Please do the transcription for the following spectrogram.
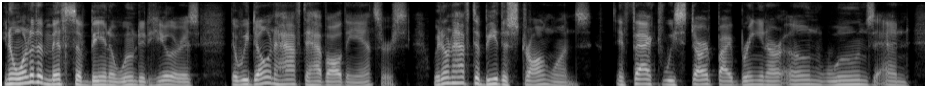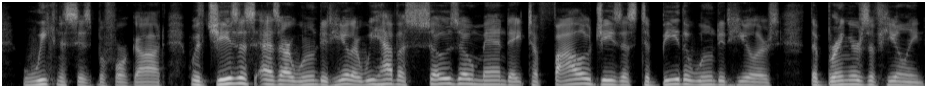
You know, one of the myths of being a wounded healer is that we don't have to have all the answers. We don't have to be the strong ones. In fact, we start by bringing our own wounds and weaknesses before God. With Jesus as our wounded healer, we have a sozo mandate to follow Jesus to be the wounded healers, the bringers of healing,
